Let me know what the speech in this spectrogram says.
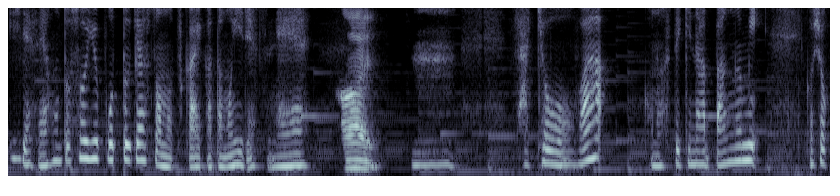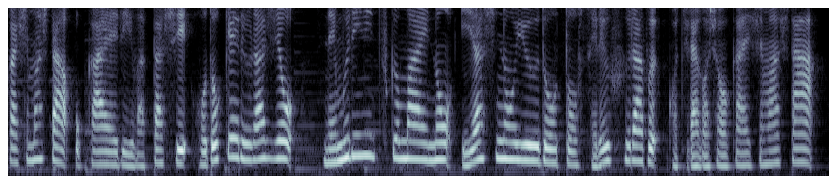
ーいいですね。本当そういうポッドキャストの使い方もいいですね。はい。うん。さあ今日はこの素敵な番組ご紹介しました。おかえり私ほどけるラジオ眠りにつく前の癒しの誘導とセルフラブこちらご紹介しました。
